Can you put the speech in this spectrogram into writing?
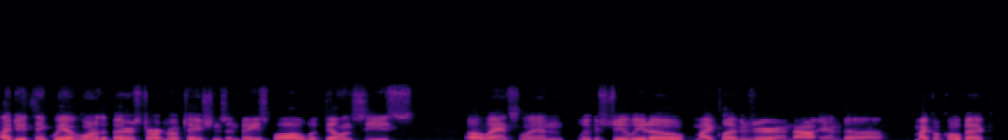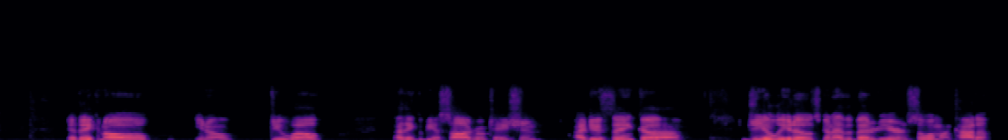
I do think we have one of the better starting rotations in baseball with Dylan Cease, uh, Lance Lynn, Lucas Giolito, Mike Clevinger, and now and uh, Michael Kopech. If they can all, you know, do well, I think it'd be a solid rotation. I do think uh, Giolito is going to have a better year, and so will Moncada.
